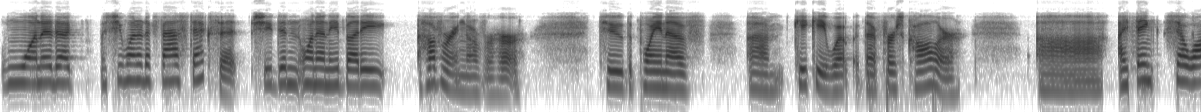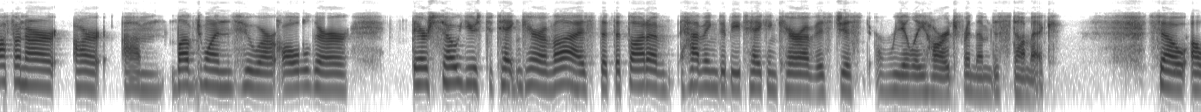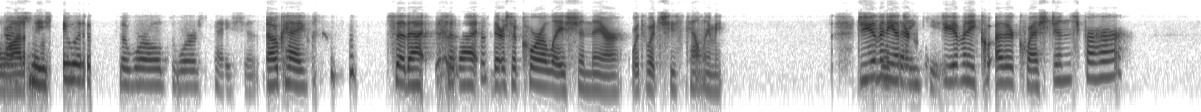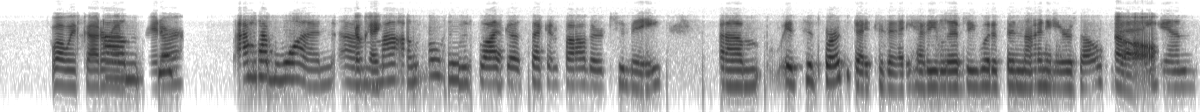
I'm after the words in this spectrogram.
wanted a she wanted a fast exit. She didn't want anybody hovering over her to the point of um Kiki, what the first caller. Uh I think so often our our um loved ones who are older they're so used to taking care of us that the thought of having to be taken care of is just really hard for them to stomach. So a lot of me, she would have been the world's worst patient. Okay. So that so that there's a correlation there with what she's telling me. Do you have any Well, other you. Do you have any other questions for her? Well, we've got her on Um, the radar. I have one. Um, Okay. My uncle, who was like a second father to me, um, it's his birthday today. Had he lived, he would have been 90 years old today. Aw. And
